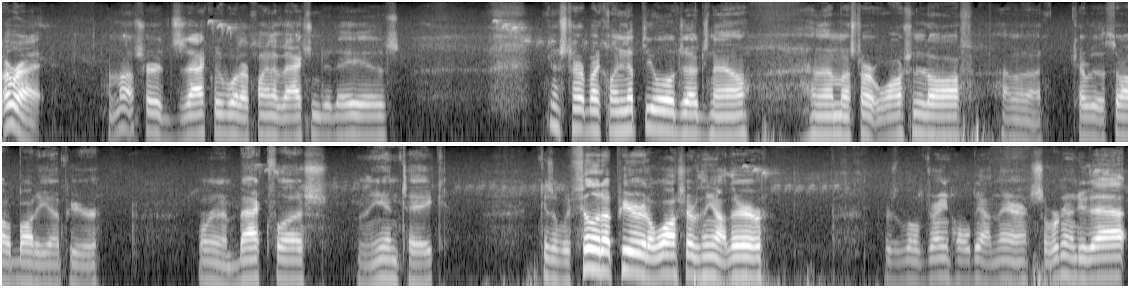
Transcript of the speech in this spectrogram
Alright. I'm not sure exactly what our plan of action today is. I'm going to start by cleaning up the oil jugs now. And then I'm going to start washing it off. I'm going to cover the throttle body up here. We're going to back flush the intake. Because if we fill it up here, it'll wash everything out there. There's a little drain hole down there. So we're going to do that.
